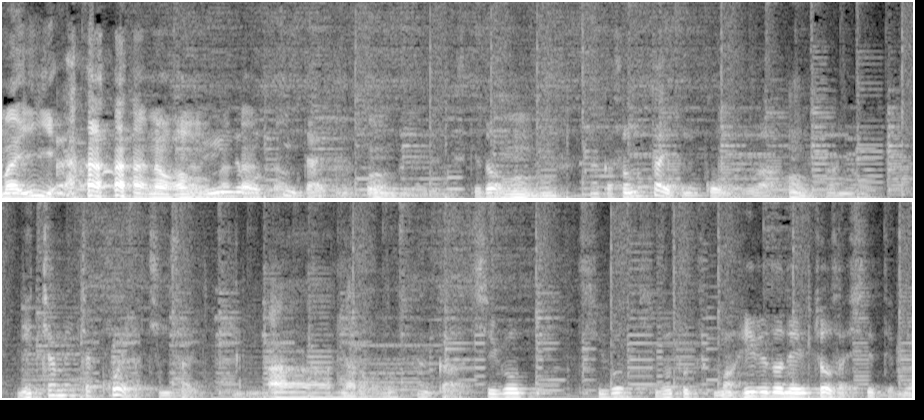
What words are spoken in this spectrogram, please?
まあいいや。あの耳の大きいタイプのコウモリがいるんですけど、うんうん。なんかそのタイプのコウモリは、うん。あのめちゃめちゃ声が小さいっていうああなるほなんか仕事仕事仕事まあフィールドで調査してても、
